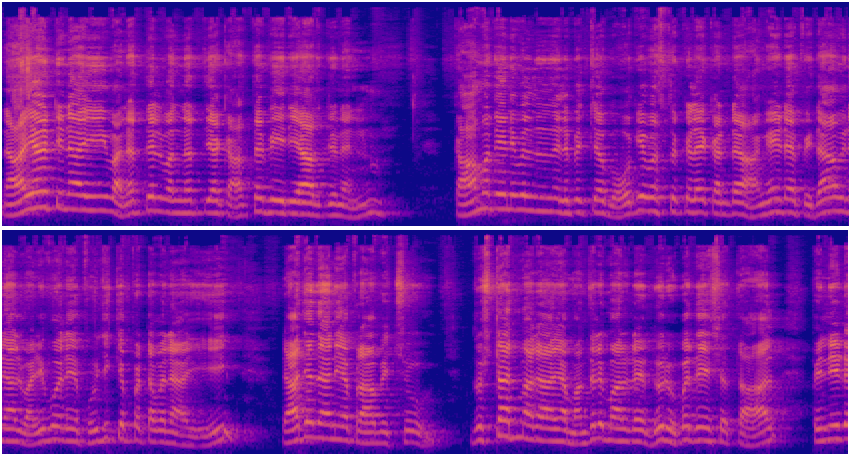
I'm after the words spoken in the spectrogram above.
നായാട്ടിനായി വനത്തിൽ വന്നെത്തിയ കാർത്തവീര്യാർജുനൻ കാമധേനുവിൽ നിന്ന് ലഭിച്ച ഭോഗ്യവസ്തുക്കളെ കണ്ട് അങ്ങയുടെ പിതാവിനാൽ വഴിപോലെ പൂജിക്കപ്പെട്ടവനായി രാജധാനിയെ പ്രാപിച്ചു. ദുഷ്ടാത്മാരായ മന്ത്രിമാരുടെ ദുരുപദേശത്താൽ പിന്നീട്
